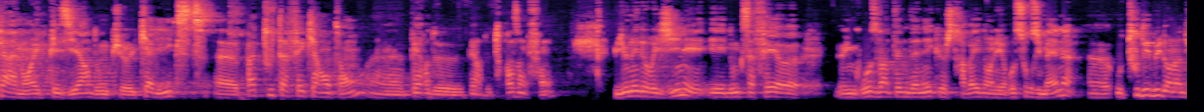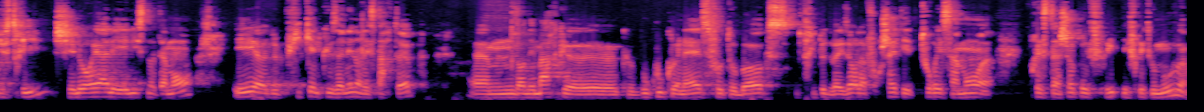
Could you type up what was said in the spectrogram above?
Carrément, avec plaisir. Donc euh, Calixte, euh, pas tout à fait 40 ans, euh, père de père de trois enfants, lyonnais d'origine, et, donc ça fait une grosse vingtaine d'années que je travaille dans les ressources humaines, au tout début dans l'industrie, chez L'Oréal et Elis notamment, et depuis quelques années dans les startups, dans des marques que beaucoup connaissent, Photobox, TripAdvisor, La Fourchette, et tout récemment PrestaShop et Free, et Free to Move.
